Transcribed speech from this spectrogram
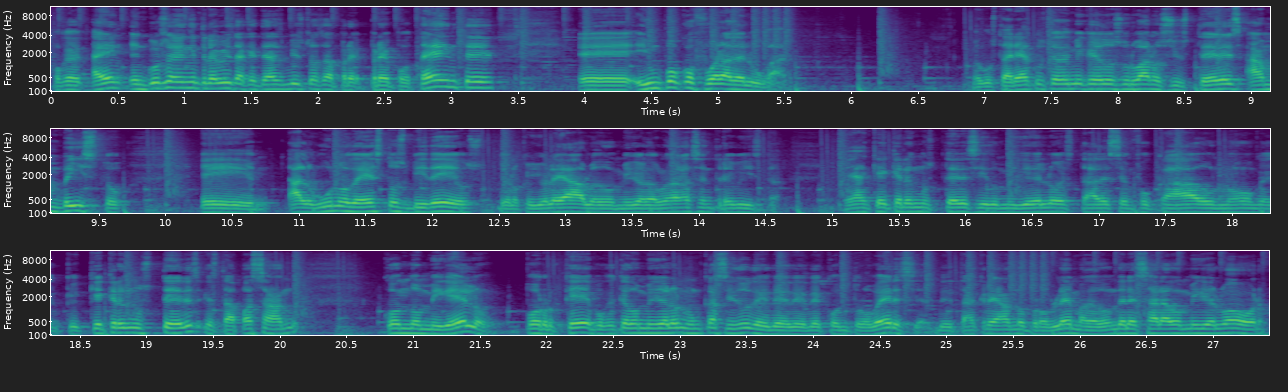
Porque hay, incluso hay entrevistas que te has visto hasta prepotente eh, y un poco fuera de lugar. Me gustaría que ustedes, mis queridos urbanos, si ustedes han visto eh, alguno de estos videos de lo que yo le hablo de Don Miguel, alguna de las entrevistas, vean qué creen ustedes si Don Miguelo está desenfocado o no, qué, qué creen ustedes que está pasando con Don Miguelo. ¿Por qué? Porque es que Don Miguelo nunca ha sido de, de, controversia, de estar creando problemas. ¿De dónde le sale a Don Miguelo ahora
